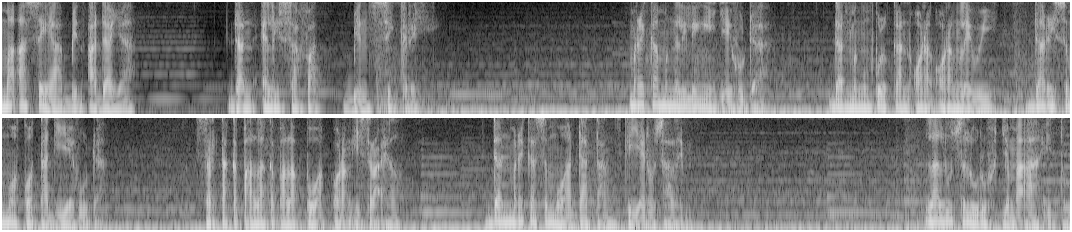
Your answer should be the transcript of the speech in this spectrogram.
Maasea bin Adaya, dan Elisafat bin Sikri. Mereka mengelilingi Yehuda dan mengumpulkan orang-orang Lewi dari semua kota di Yehuda, serta kepala-kepala puak orang Israel, dan mereka semua datang ke Yerusalem. Lalu seluruh jemaah itu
